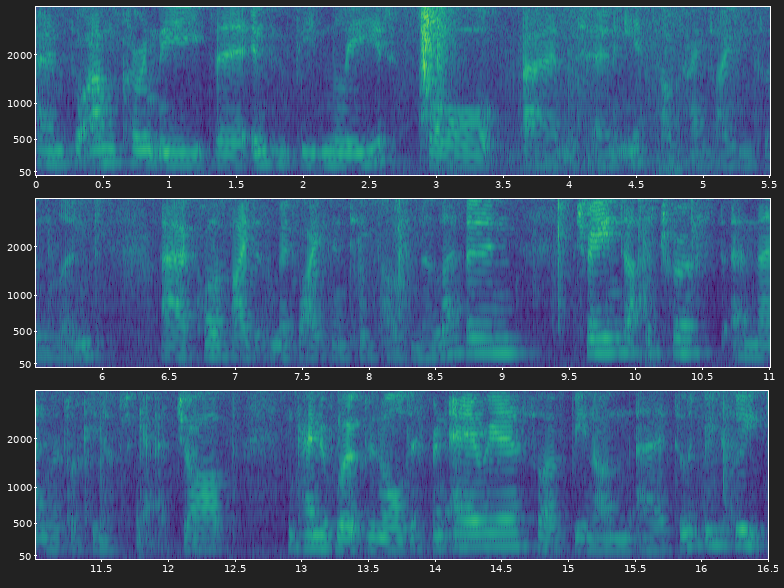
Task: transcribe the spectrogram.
Um, so I'm currently the infant feeding lead for uh, maternity at South Tyneside in Sunderland. Uh, qualified as a midwife in 2011, trained at the trust and then was lucky enough to get a job and kind of worked in all different areas. So I've been on uh, delivery suite,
